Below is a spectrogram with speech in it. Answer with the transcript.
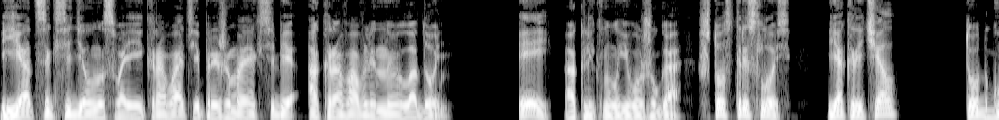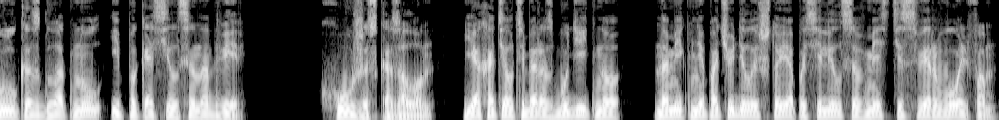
Яцек сидел на своей кровати, прижимая к себе окровавленную ладонь. «Эй!» — окликнул его Жуга. «Что стряслось? Я кричал?» Тот гулко сглотнул и покосился на дверь. «Хуже», — сказал он. «Я хотел тебя разбудить, но на миг мне почудилось, что я поселился вместе с Вервольфом».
